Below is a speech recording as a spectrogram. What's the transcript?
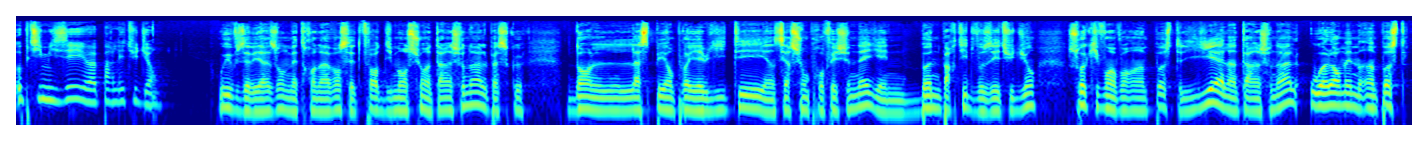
optimisé par l'étudiant. Oui, vous avez raison de mettre en avant cette forte dimension internationale parce que dans l'aspect employabilité et insertion professionnelle, il y a une bonne partie de vos étudiants, soit qui vont avoir un poste lié à l'international, ou alors même un poste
